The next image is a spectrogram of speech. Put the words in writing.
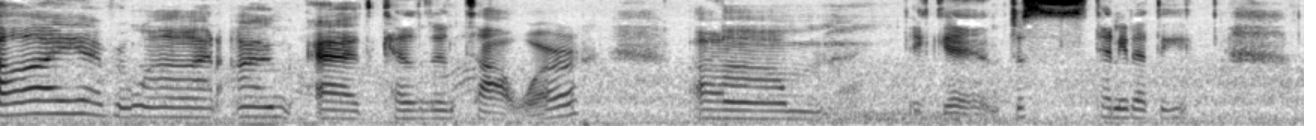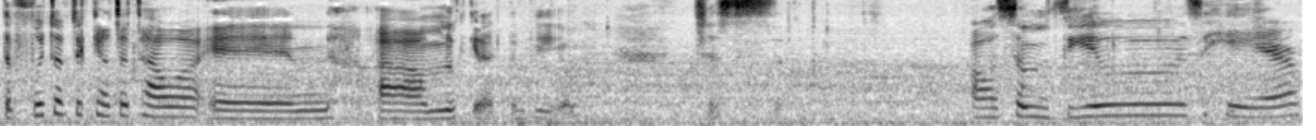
Hi everyone, I'm at Canton Tower. Um, again, just standing at the the foot of the Canton Tower and um, looking at the view. Just awesome views here.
